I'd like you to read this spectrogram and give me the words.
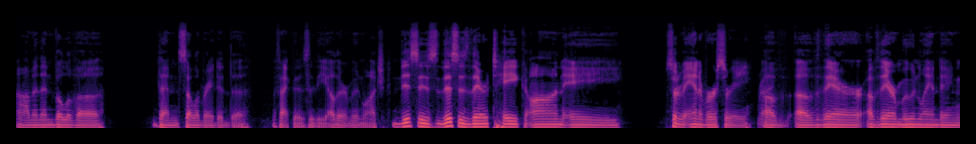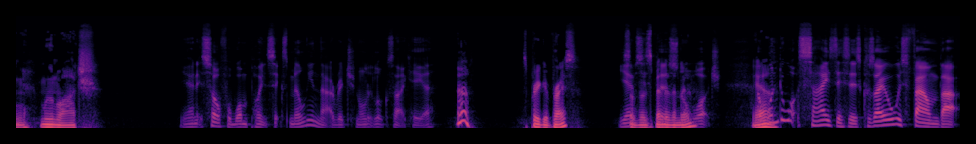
Um, and then Bulova then celebrated the the fact that it's the other moon watch. This is this is their take on a sort of anniversary right. of of their of their moon landing moon watch. Yeah, and it sold for 1.6 million. That original, it looks like here. Oh, it's a pretty good price. Yeah, Something that's been in. Watch. Yeah. I wonder what size this is because I always found that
